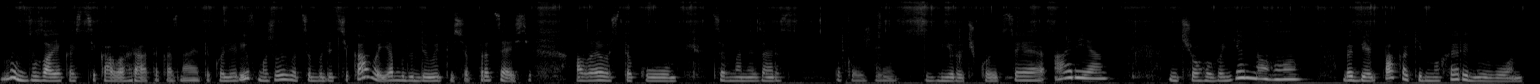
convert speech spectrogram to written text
Ну, була якась цікава гра, така, знаєте, кольорів. Можливо, це буде цікаво, я буду дивитися в процесі. Але ось таку, це в мене зараз покажу з збірочкою. Це Арія, нічого воєнного. Бебі альпака, кінмохер і нейлон.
